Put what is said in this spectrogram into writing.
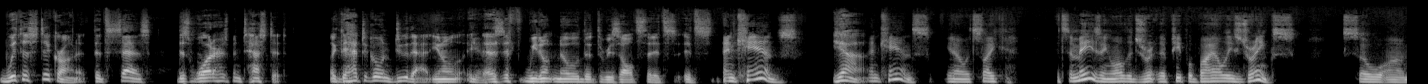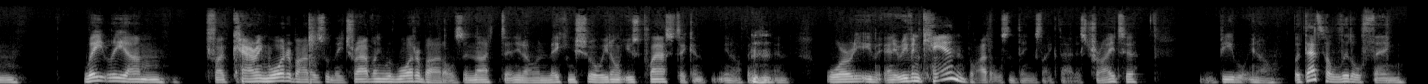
with a sticker on it that says, this water has been tested. Like they had to go and do that, you know, yeah. as if we don't know that the results that it's it's and cans. Yeah. and cans. You know, it's like it's amazing all the dr- that people buy all these drinks. So um, lately, um, carrying water bottles with me, traveling with water bottles, and not you know, and making sure we don't use plastic and you know, things, and or even and even canned bottles and things like that. Is try to be you know, but that's a little thing.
